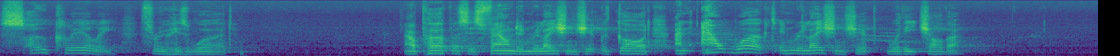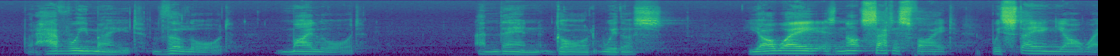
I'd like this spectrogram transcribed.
so clearly through his word. Our purpose is found in relationship with God and outworked in relationship with each other. But have we made the Lord my Lord and then God with us? Yahweh is not satisfied with staying Yahweh.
